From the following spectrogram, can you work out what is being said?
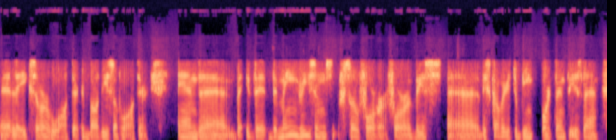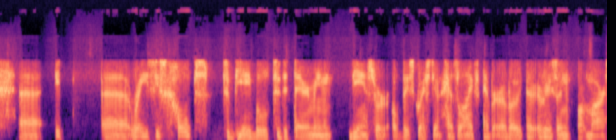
uh, lakes or water bodies of water. And uh, the, the main reasons so for for this uh, discovery to be important is that uh, it uh, raises hopes to be able to determine the answer of this question: Has life ever arisen on Mars?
